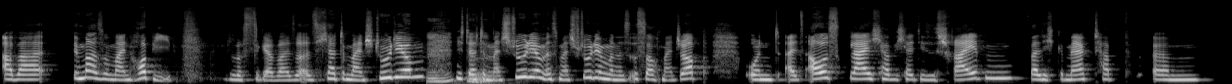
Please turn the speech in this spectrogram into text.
aber immer so mein Hobby, lustigerweise. Also ich hatte mein Studium, mhm. ich dachte, mhm. mein Studium ist mein Studium und es ist auch mein Job. Und als Ausgleich habe ich halt dieses Schreiben, weil ich gemerkt habe, ähm,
